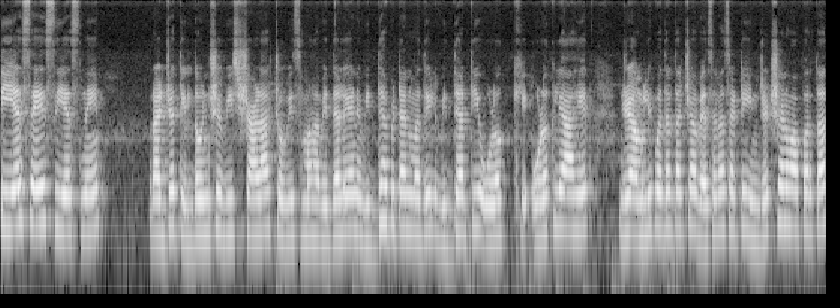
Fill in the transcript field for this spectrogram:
टी एस ए सी एसने राज्यातील दोनशे वीस शाळा चोवीस महाविद्यालय आणि विद्यापीठांमधील विद्यार्थी ओळख ओळखले आहेत जे अंमली पदार्थाच्या व्यसनासाठी इंजेक्शन वापरतात.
